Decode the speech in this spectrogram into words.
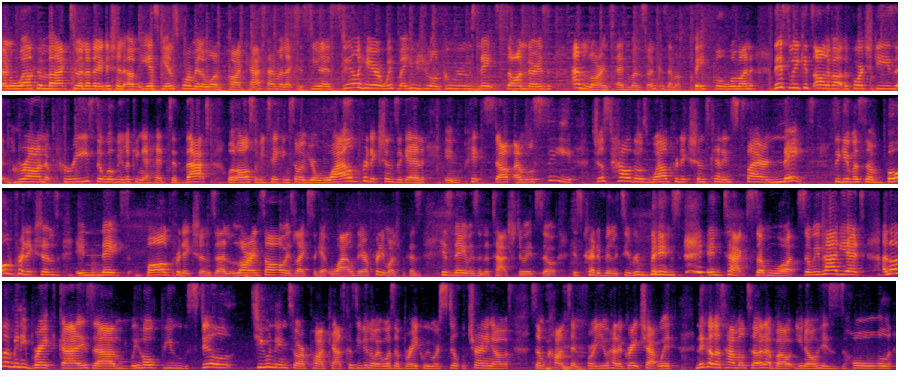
and welcome back to another edition of ESPN's Formula One podcast. I'm Alexis Younes, still here with my usual gurus, Nate Saunders and Lawrence Edmondson, because I'm a faithful woman. This week, it's all about the Portuguese Grand Prix, so we'll be looking ahead to that. We'll also be taking some of your wild predictions again in pit stop, and we'll see just how those wild predictions can inspire Nate to give us some bold predictions in Nate's bald predictions. And Lawrence always likes to get wild there, pretty much because his name isn't attached to it. So his credibility remains intact somewhat. So we've had yet another mini break, guys. Um, we hope you still tuned into our podcast because even though it was a break, we were still churning out some content for you. Had a great chat with Nicholas Hamilton about, you know, his whole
